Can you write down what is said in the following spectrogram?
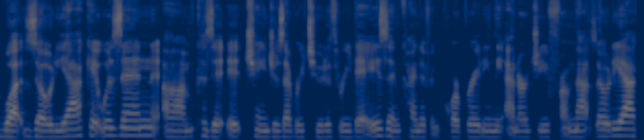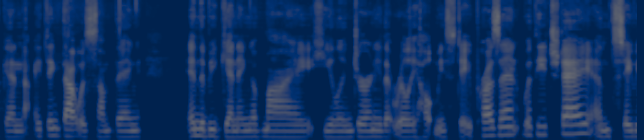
what zodiac it was in um, because it, it changes every two to three days and kind of incorporating the energy from that zodiac and i think that was something in the beginning of my healing journey that really helped me stay present with each day and stay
